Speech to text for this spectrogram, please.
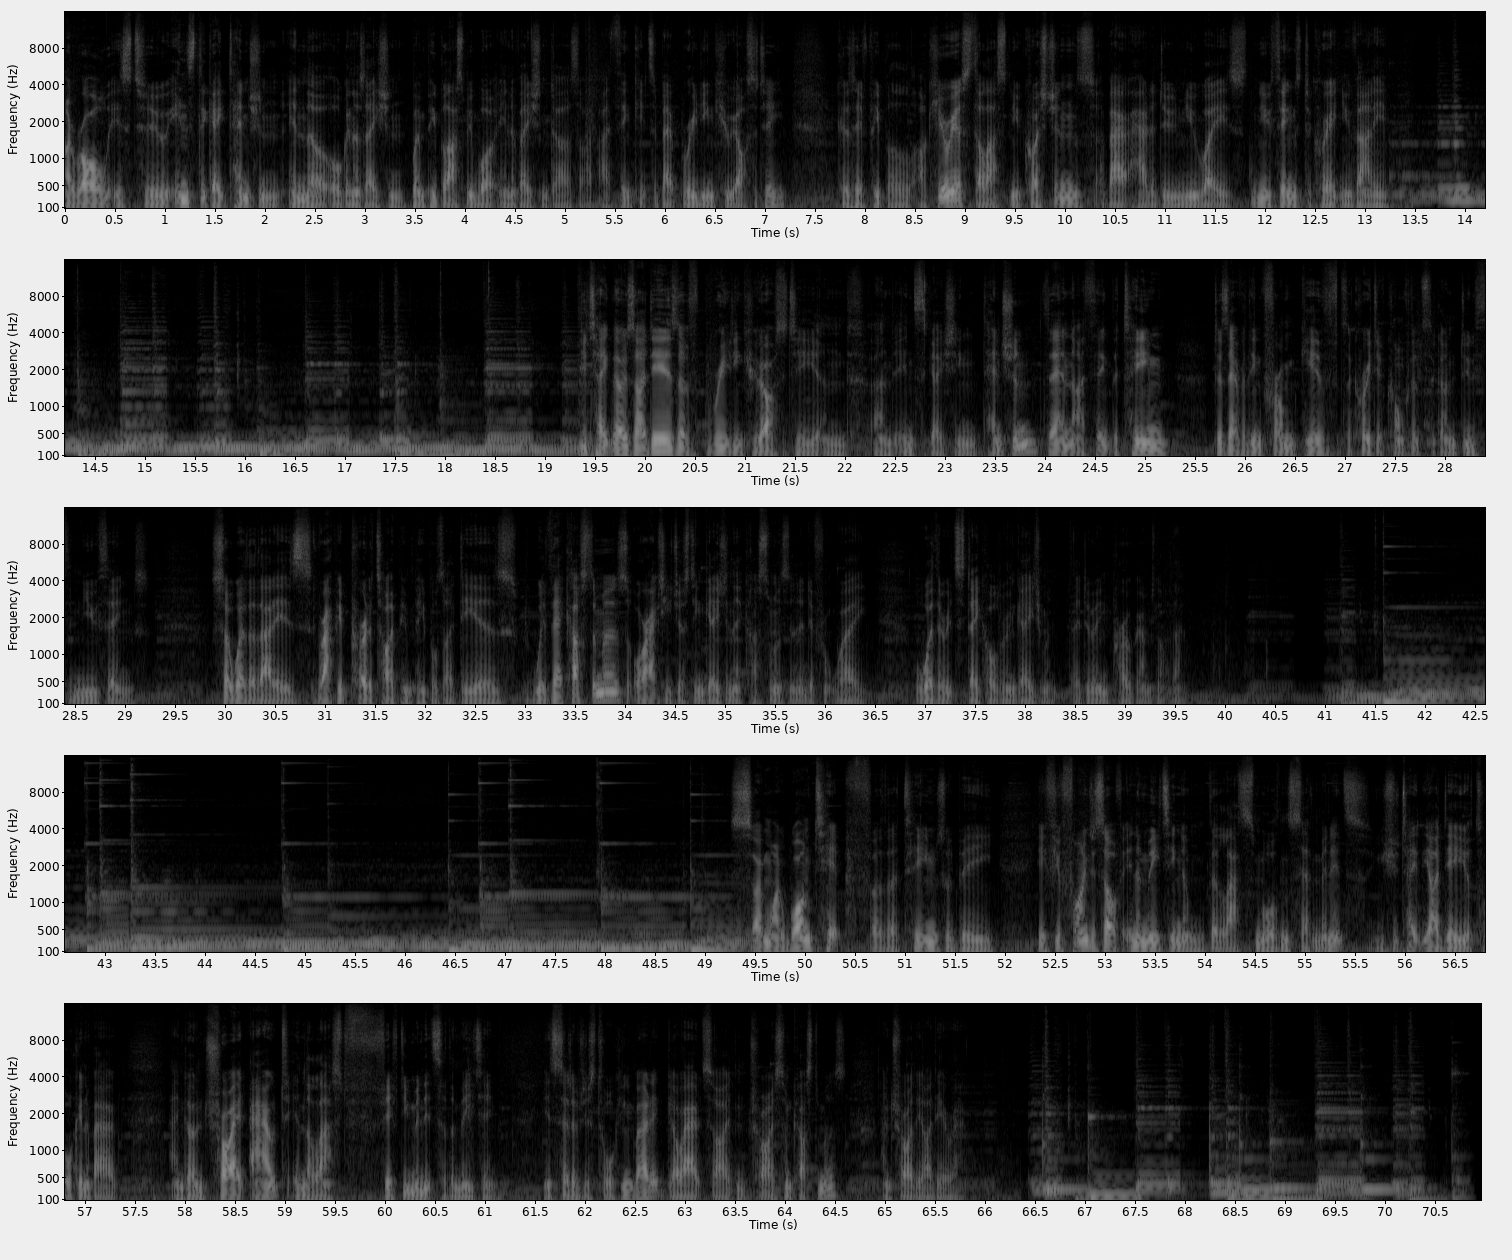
my role is to instigate tension in the organization. When people ask me what innovation does, I, I think it's about breeding curiosity. Because if people are curious, they'll ask new questions about how to do new ways, new things to create new value. If you take those ideas of breeding curiosity and, and instigating tension, then I think the team does everything from give the creative confidence to go and do new things. So whether that is rapid prototyping people's ideas with their customers or actually just engaging their customers in a different way, or whether it's stakeholder engagement, they're doing programs like that. So my one tip for the teams would be if you find yourself in a meeting that lasts more than seven minutes, you should take the idea you're talking about and go and try it out in the last 50 minutes of the meeting. Instead of just talking about it, go outside and try some customers and try the idea out.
